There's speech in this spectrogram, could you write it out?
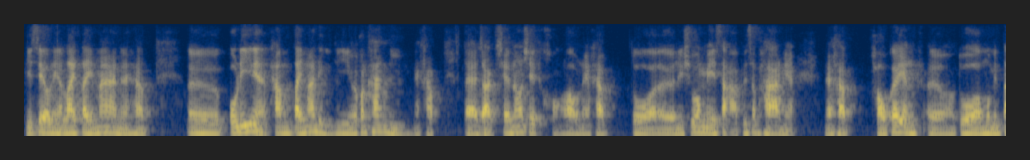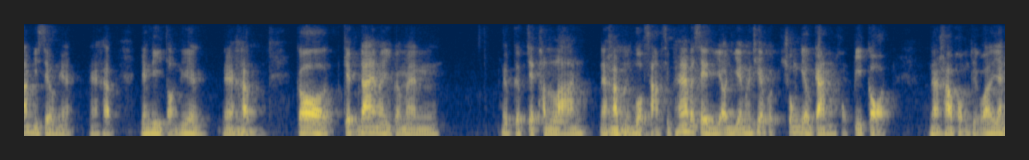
p c e l เนี่ยรายไตรมาสนะครับโอลิเนี่ยทำไตรมาสหนึ่งจริงๆแล้วค่อนข้างดีนะครับแต่จาก Channel Check ของเรานะครับตัวในช่วงเมษาพฤษภาเนี่ยนะครับ เขาก็ยังเอ่อตัว Momentum p c e l เนี่ยนะครับยังดีต่อเนื่องนะครับก็เก็บได้มาอีกประมาณเกือบเกือบเจ็ดพันล้านนะครับอืมหรือบวก 35%ย้อนเยียเมื่อเทียบกับช่วงเดียวกันของปีก่อนนะครับผมถือว่ายัง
